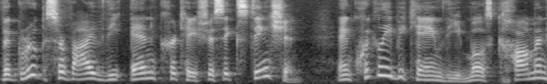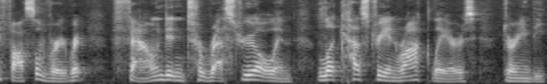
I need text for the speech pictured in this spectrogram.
The group survived the end Cretaceous extinction and quickly became the most common fossil vertebrate found in terrestrial and lacustrine rock layers during the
